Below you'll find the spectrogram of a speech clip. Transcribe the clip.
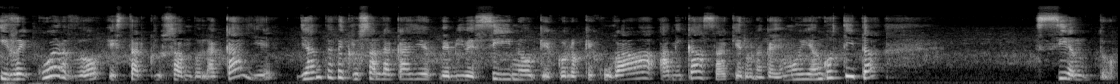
Y recuerdo estar cruzando la calle, y antes de cruzar la calle de mi vecino, que con los que jugaba a mi casa, que era una calle muy angostita, siento,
